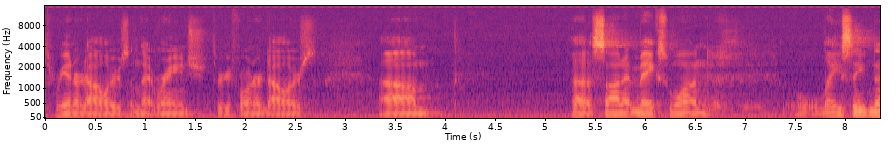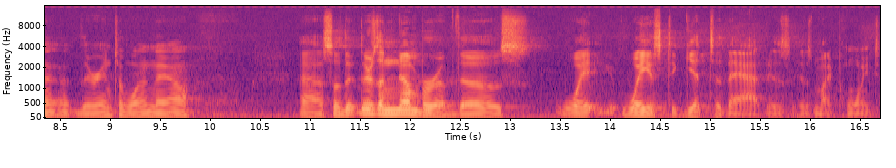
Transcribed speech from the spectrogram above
$300 in that range, three or $400. Um, uh, Sonnet makes one. LaCie, they're into one now. Uh, So th- there's a number of those way- ways to get to that, is, is my point.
